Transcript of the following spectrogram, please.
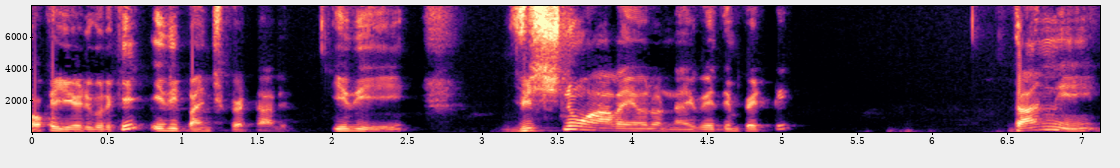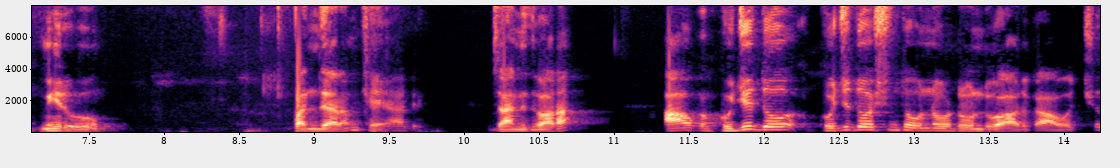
ఒక ఏడుగురికి ఇది పంచిపెట్టాలి. ఇది విష్ణు ఆలయంలో నైవేద్యం పెట్టి దాన్ని మీరు పంజారం చేయాలి. దాని ద్వారా ఆ ఒక కుజుదో కుజుదోషంతో ఉన్నటువంటి వారు కావచ్చు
